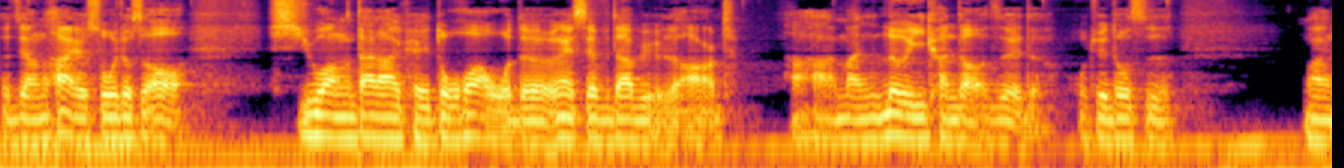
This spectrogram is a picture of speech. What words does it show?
是这样。他也说就是哦，希望大家可以多画我的 NSFW 的 art，他还蛮乐意看到之类的。我觉得都是蛮，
